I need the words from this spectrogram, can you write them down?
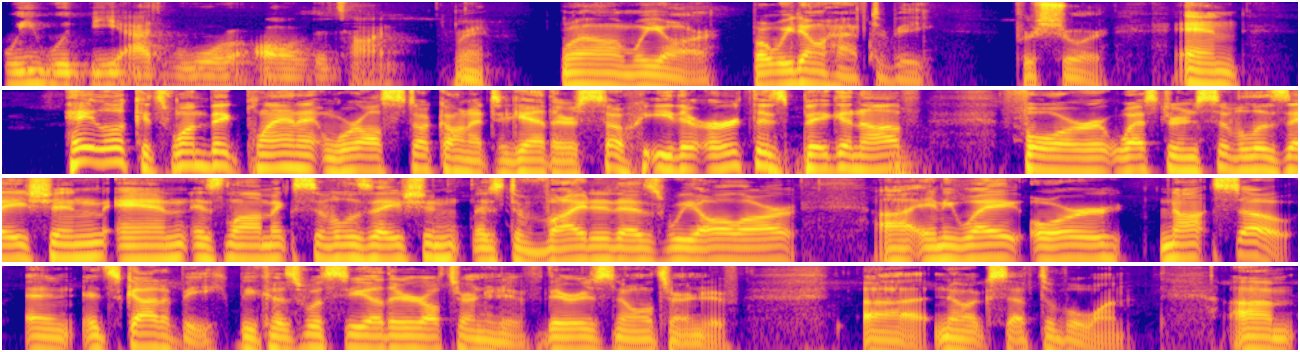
We would be at war all the time. Right. Well, and we are, but we don't have to be for sure. And hey, look, it's one big planet and we're all stuck on it together. So either Earth is big enough for Western civilization and Islamic civilization, as divided as we all are uh, anyway, or not so. And it's got to be because what's the other alternative? There is no alternative, uh, no acceptable one. Um,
